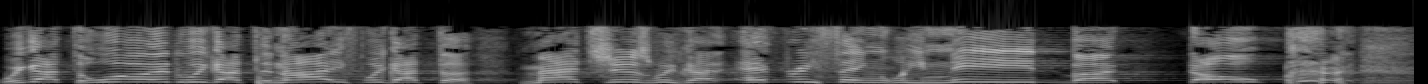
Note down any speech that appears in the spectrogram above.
We got the wood, we got the knife, we got the matches, we've got everything we need, but no,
